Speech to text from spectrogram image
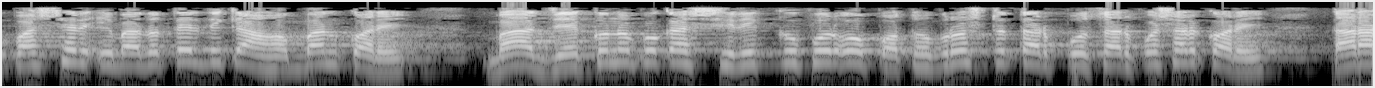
উপাস্যের ইবাদতের দিকে আহ্বান করে বা যে কোনো প্রকার শিরিক কুপুর ও পথভ্রষ্টতার প্রচার প্রসার করে, তারা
